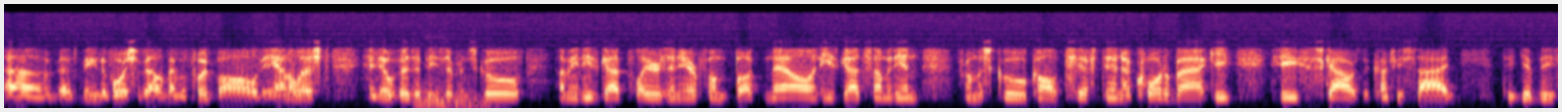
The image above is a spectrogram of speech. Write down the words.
uh, as being the voice of Alabama football, the analyst, and he'll visit these different schools. I mean, he's got players in here from Bucknell, and he's got somebody in from a school called Tifton, a quarterback. He he scours the countryside to give these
